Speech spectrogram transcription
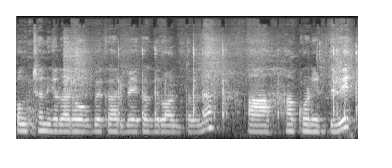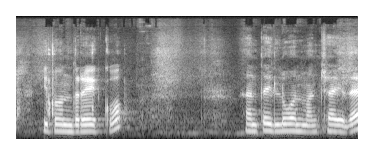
ಫಂಕ್ಷನ್ಗೆಲ್ಲರೂ ಹೋಗ್ಬೇಕಾದ್ರೆ ಬೇಕಾಗಿರುವಂಥವನ್ನ ಹಾಕ್ಕೊಂಡಿರ್ತೀವಿ ಇದೊಂದು ರೇಕು. ಅಂತ ಇಲ್ಲೂ ಒಂದು ಮಂಚ ಇದೆ.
